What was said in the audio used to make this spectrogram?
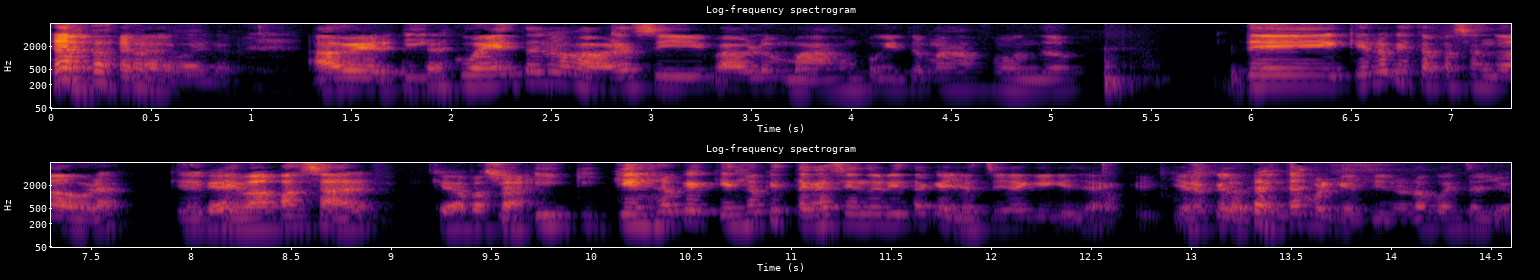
bueno, a ver, y cuéntanos ahora sí, Pablo, más, un poquito más a fondo, de qué es lo que está pasando ahora, qué, Ok. qué va a pasar, ¿Qué va a pasar? y, y qué, es lo que, qué es lo que están haciendo ahorita que yo estoy aquí, que ya que quiero que lo cuenten porque si no lo cuento yo.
